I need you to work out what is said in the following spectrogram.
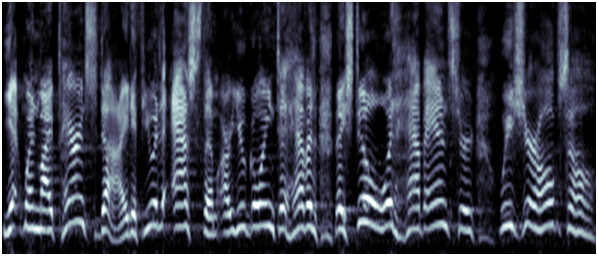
Yet when my parents died, if you had asked them, Are you going to heaven? they still would have answered, We sure hope so.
